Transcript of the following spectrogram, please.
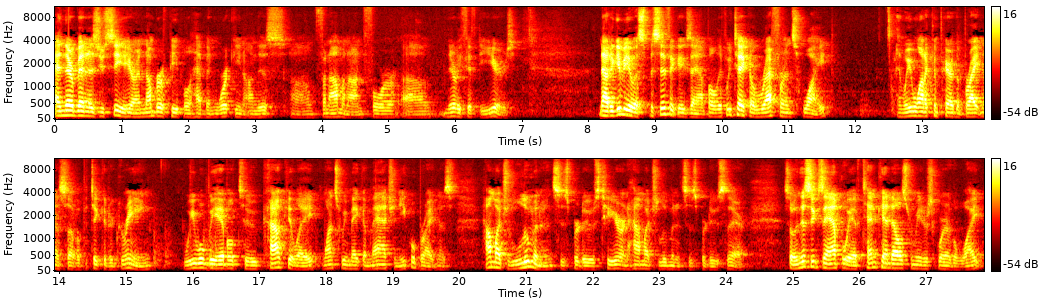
And there have been, as you see here, a number of people have been working on this uh, phenomenon for uh, nearly 50 years. Now, to give you a specific example, if we take a reference white and we want to compare the brightness of a particular green we will be able to calculate, once we make a match in equal brightness, how much luminance is produced here and how much luminance is produced there. So in this example, we have 10 candelas per meter square of the white,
